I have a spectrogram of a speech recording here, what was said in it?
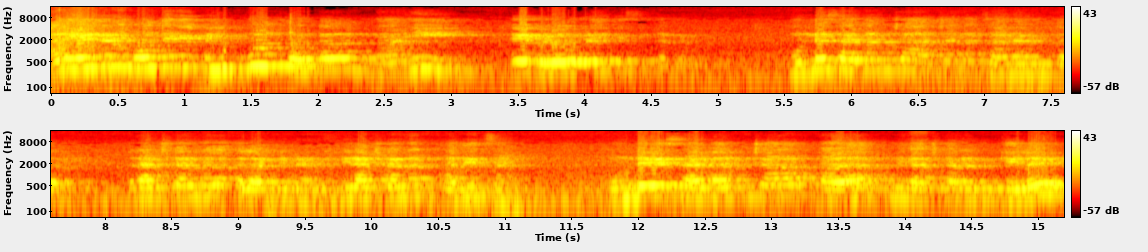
आणि हे जे मी बोलते हे बिलकुल खोटं नाही हे वेळोवेळी ते सिद्ध करते. मुंडे साहेबांच्या अचानक जाण्यानंतर राजकारणाला कलाटणी मिळाली. मी राजकारणात आधीच आहे. मुंडे साहेबांच्या काळात मी राजकारण केलंय.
